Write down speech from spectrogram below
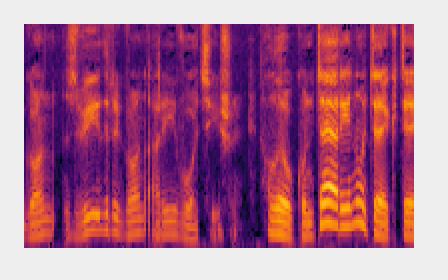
gan zvīdri, gan arī vocīši. Lūk, un te arī notiek te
